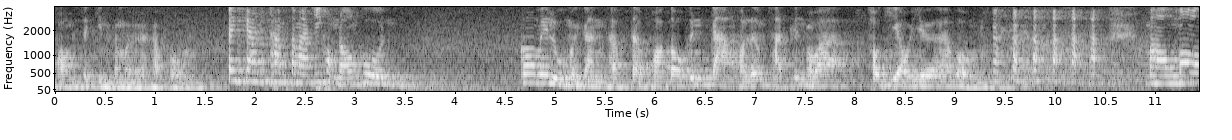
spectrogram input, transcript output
พร้อมที่จะกินเสมอครับผม เป็นการทำสมาธิของน้องคุณ ก็ไม่รู้เหมือนกันครับ แต่พอโตขึ้นกลางเขาเริ่มชัดขึ้นเพราะว่าเขาเคี้ยวเยอะครับผม เมามอ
